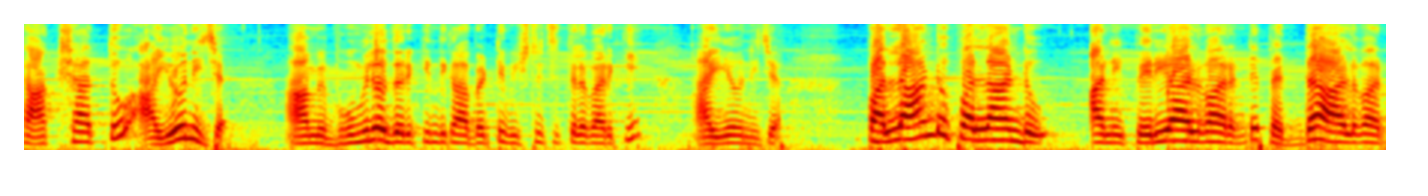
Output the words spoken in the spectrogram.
సాక్షాత్తు అయోనిజ. ఆమె భూమిలో దొరికింది కాబట్టి విష్ణు చిత్తుల వారికి అయోనిజ. పల్లాండు పల్లాండు అని పెరియాళ్వారు అంటే పెద్ద ఆళ్వారు.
